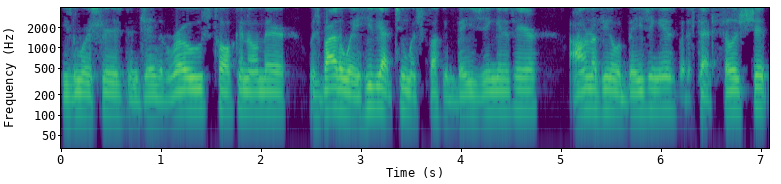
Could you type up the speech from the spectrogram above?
He's more experienced than Jalen Rose talking on there. Which, by the way, he's got too much fucking Beijing in his hair. I don't know if you know what Beijing is, but it's that filler shit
